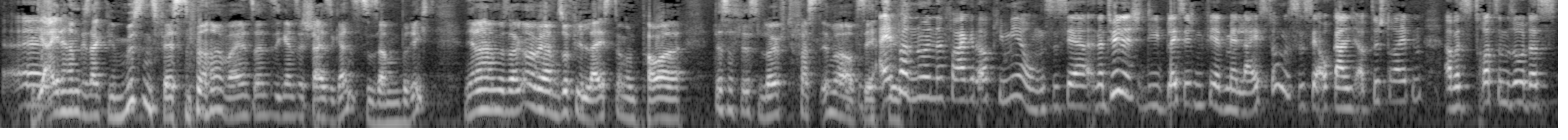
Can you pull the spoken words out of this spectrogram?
äh, Die einen haben gesagt, wir müssen es festmachen, weil sonst die ganze Scheiße ganz zusammenbricht. Die anderen haben gesagt, oh, wir haben so viel Leistung und Power, das ist, läuft fast immer auf Es ist 60. einfach nur eine Frage der Optimierung. Es ist ja, natürlich, die PlayStation 4 hat mehr Leistung, das ist ja auch gar nicht abzustreiten, aber es ist trotzdem so, dass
